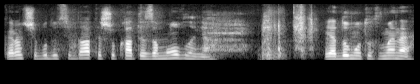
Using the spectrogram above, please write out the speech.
Коротше, буду сідати, шукати замовлення. Я думаю, тут в мене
